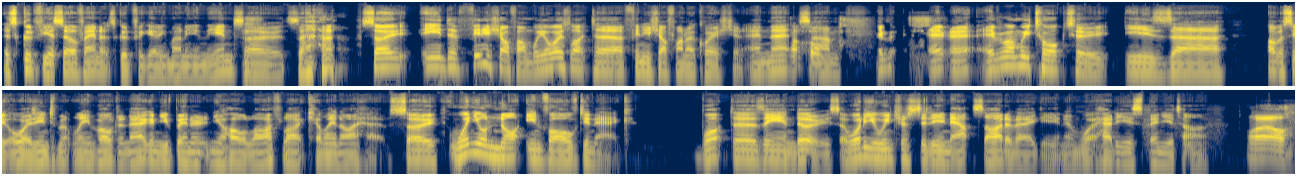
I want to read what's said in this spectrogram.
It's good for yourself and it's good for getting money in the end. So it's uh, so. Ian, to finish off on, we always like to finish off on a question, and that's um, every, everyone we talk to is uh, obviously always intimately involved in ag, and you've been in it in your whole life, like Kelly and I have. So when you're not involved in ag, what does Ian do? So what are you interested in outside of ag, Ian, and what, how do you spend your time? Well,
